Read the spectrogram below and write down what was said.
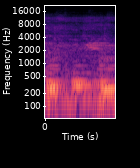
Música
